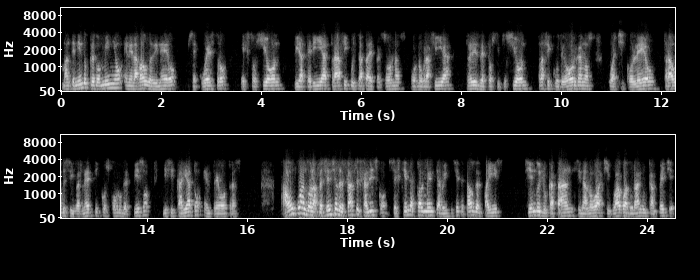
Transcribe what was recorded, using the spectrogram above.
manteniendo predominio en el lavado de dinero, secuestro, extorsión, piratería, tráfico y trata de personas, pornografía, redes de prostitución, tráfico de órganos, huachicoleo, fraudes cibernéticos, cobro de piso y sicariato, entre otras. Aun cuando la presencia del cártel Jalisco se extiende actualmente a 27 estados del país, siendo Yucatán, Sinaloa, Chihuahua, Durango y Campeche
